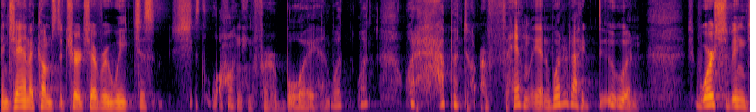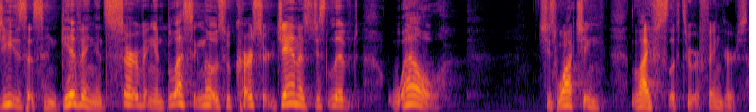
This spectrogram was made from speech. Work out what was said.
And jana comes to church every week just she's longing for her boy. And what, what, what happened to our family? And what did i do? And worshiping Jesus and giving and serving and blessing those who curse her. Jana's just lived well. She's watching life slip through her fingers.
